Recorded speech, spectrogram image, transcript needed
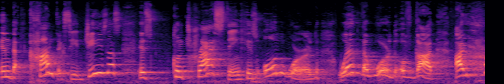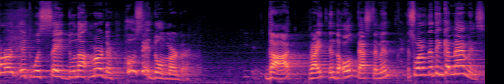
in that context here. Jesus is contrasting his own word with the word of God. I heard it was said, do not murder. Who said don't murder? God, right? In the Old Testament, it's one of the Ten Commandments.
